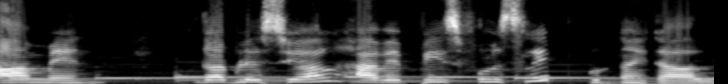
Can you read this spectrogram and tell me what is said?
Amen. God bless you all have a peaceful sleep good night all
